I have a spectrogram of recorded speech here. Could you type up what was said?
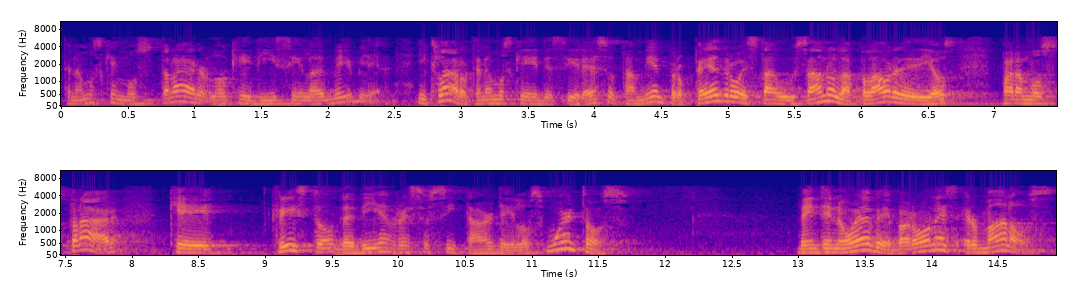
Tenemos que mostrar lo que dice la Biblia. Y claro, tenemos que decir eso también, pero Pedro está usando la palabra de Dios para mostrar que Cristo debía resucitar de los muertos. 29. Varones hermanos,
